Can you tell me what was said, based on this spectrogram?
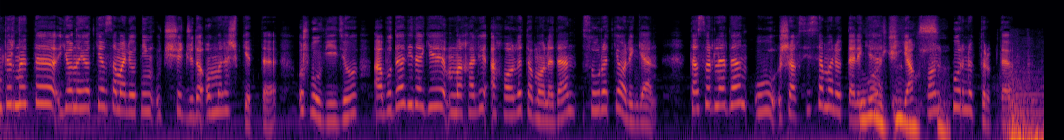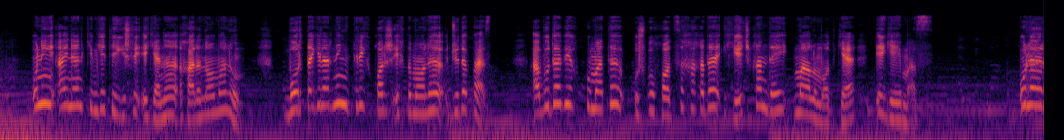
Internetda yonayotgan samolyotning uchishi juda ommalashib ketdi. Ushbu video Abu Dabidagi mahalliy aholi tomonidan suratga olingan. Tasvirlardan u shaxsiy samolyotdaligi yaqqol ko'rinib turibdi. Uning aynan kimga tegishli ekani hali noma'lum. Bortdagilarning tirik qolish ehtimoli juda past. Abu Dabi hukumati ushbu hodisa haqida hech qanday ma'lumotga ega emas. Ular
